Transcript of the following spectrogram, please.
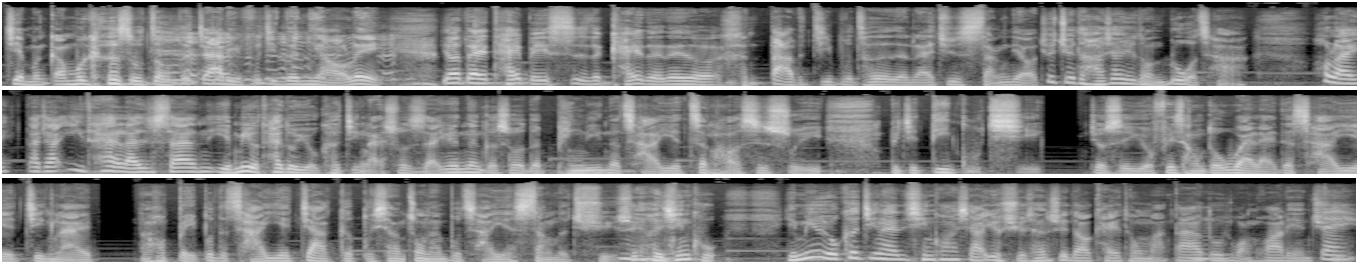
剑门纲目科属种的家里附近的鸟类，要带台北市的开的那种很大的吉普车的人来去赏鸟，就觉得好像有种落差。后来大家意泰阑珊，也没有太多游客进来。说实在，因为那个时候的平林的茶叶正好是属于比较低谷期，就是有非常多外来的茶叶进来，然后北部的茶叶价格不像中南部茶叶上得去，所以很辛苦。也没有游客进来的情况下，又雪山隧道开通嘛，大家都往花莲去。嗯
